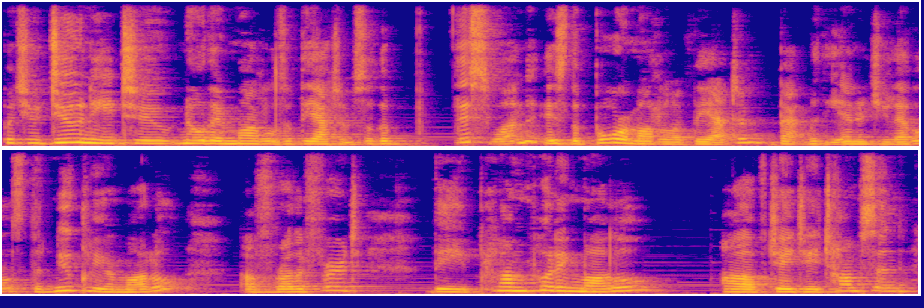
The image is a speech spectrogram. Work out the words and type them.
but you do need to know their models of the atom. So the this one is the Bohr model of the atom, that with the energy levels, the nuclear model of Rutherford, the plum pudding model of J.J. Thomson,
